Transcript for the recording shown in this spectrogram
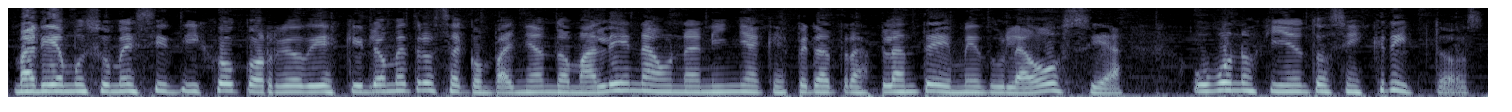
María Musumesi dijo corrió 10 kilómetros acompañando a Malena, una niña que espera trasplante de médula ósea hubo unos 500 inscriptos.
